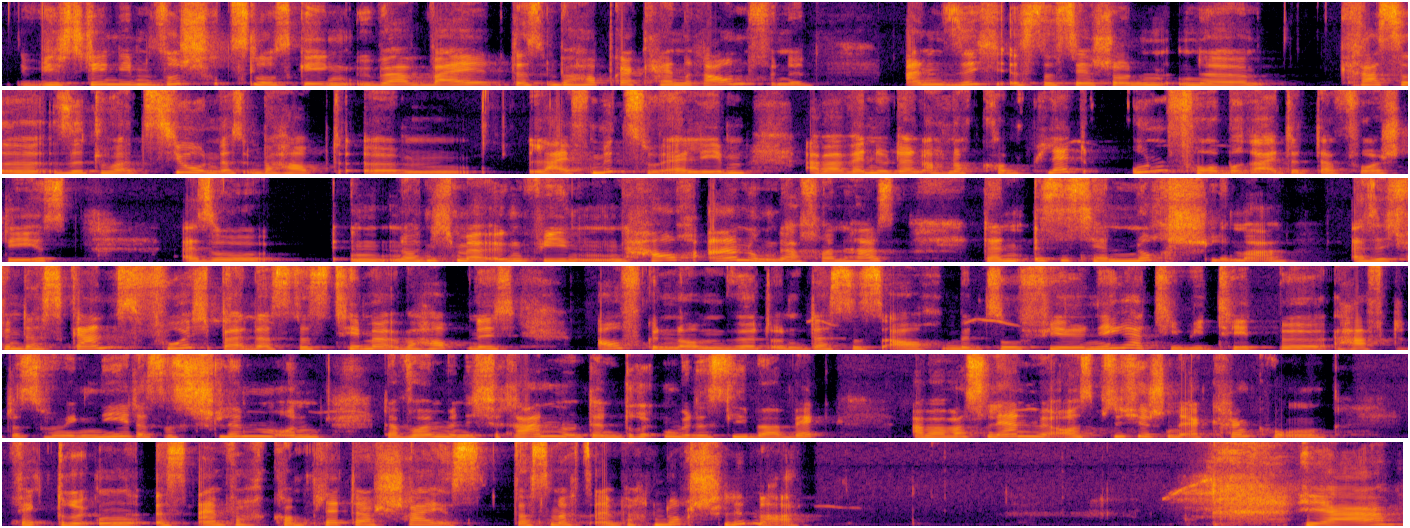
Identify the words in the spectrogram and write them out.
wir stehen dem so schutzlos gegenüber, weil das überhaupt gar keinen Raum findet. An sich ist das ja schon eine krasse Situation, das überhaupt ähm, live mitzuerleben. Aber wenn du dann auch noch komplett unvorbereitet davor stehst, also noch nicht mal irgendwie einen Hauch Ahnung davon hast, dann ist es ja noch schlimmer. Also ich finde das ganz furchtbar, dass das Thema überhaupt nicht aufgenommen wird und dass es auch mit so viel Negativität behaftet ist. Von wegen, nee, das ist schlimm und da wollen wir nicht ran und dann drücken wir das lieber weg. Aber was lernen wir aus psychischen Erkrankungen? Wegdrücken ist einfach kompletter Scheiß. Das macht es einfach noch schlimmer. Ja,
